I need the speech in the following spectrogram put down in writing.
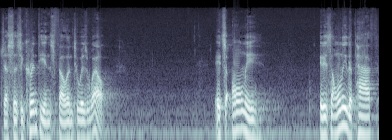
just as the Corinthians fell into as well. It's only, it is only the path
